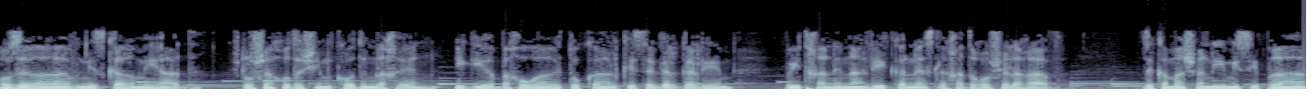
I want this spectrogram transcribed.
עוזר הרב נזכר מיד. שלושה חודשים קודם לכן הגיעה בחורה רתוקה על כיסא גלגלים והתחננה להיכנס לחדרו של הרב. זה כמה שנים היא סיפרה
